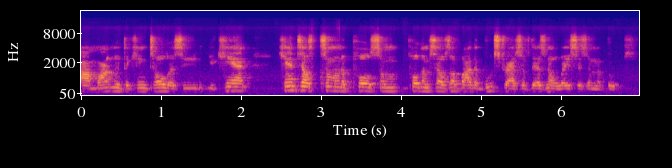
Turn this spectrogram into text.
um, martin luther king told us you, you can't can't tell someone to pull some pull themselves up by the bootstraps if there's no laces in the boots.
